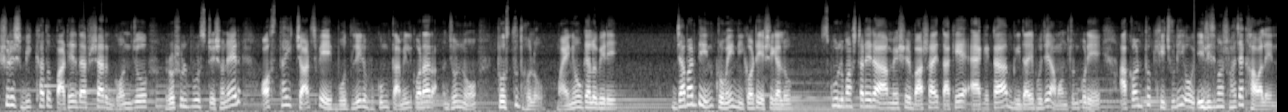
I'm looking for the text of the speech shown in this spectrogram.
সুরেশ বিখ্যাত পাটের ব্যবসার গঞ্জ রসুলপুর স্টেশনের অস্থায়ী চার্জ পেয়ে বদলির হুকুম তামিল করার জন্য প্রস্তুত হলো। মাইনেও গেল বেড়ে। যাবার দিন ক্রমেই নিকটে এসে গেল। স্কুল মাস্টারেরা মেষের বাসায় তাকে একটা বিদায় ভোজে আমন্ত্রণ করে আকণ্ঠ খিচুড়ি ও ইলিশ মাছ ভাজা খাওয়ালেন।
